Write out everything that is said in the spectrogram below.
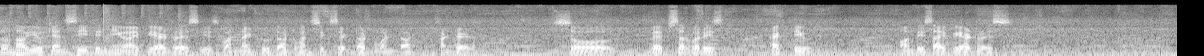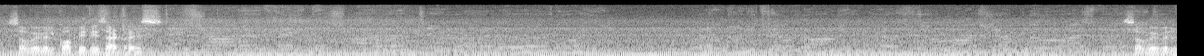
So now you can see the new IP address is 192.168.1.100. So web server is active on this IP address. So we will copy this address. So we will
